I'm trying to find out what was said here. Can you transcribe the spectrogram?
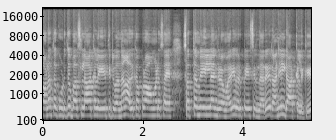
பணத்தை கொடுத்து பஸ்ல ஆக்களை ஏத்திட்டு வந்தாங்க. அதுக்கப்புறம் அவங்களோட சத்தமே இல்லைங்கிற மாதிரி இவர் பேசியிருந்தாரு. ரணில் டாக்களுக்கு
